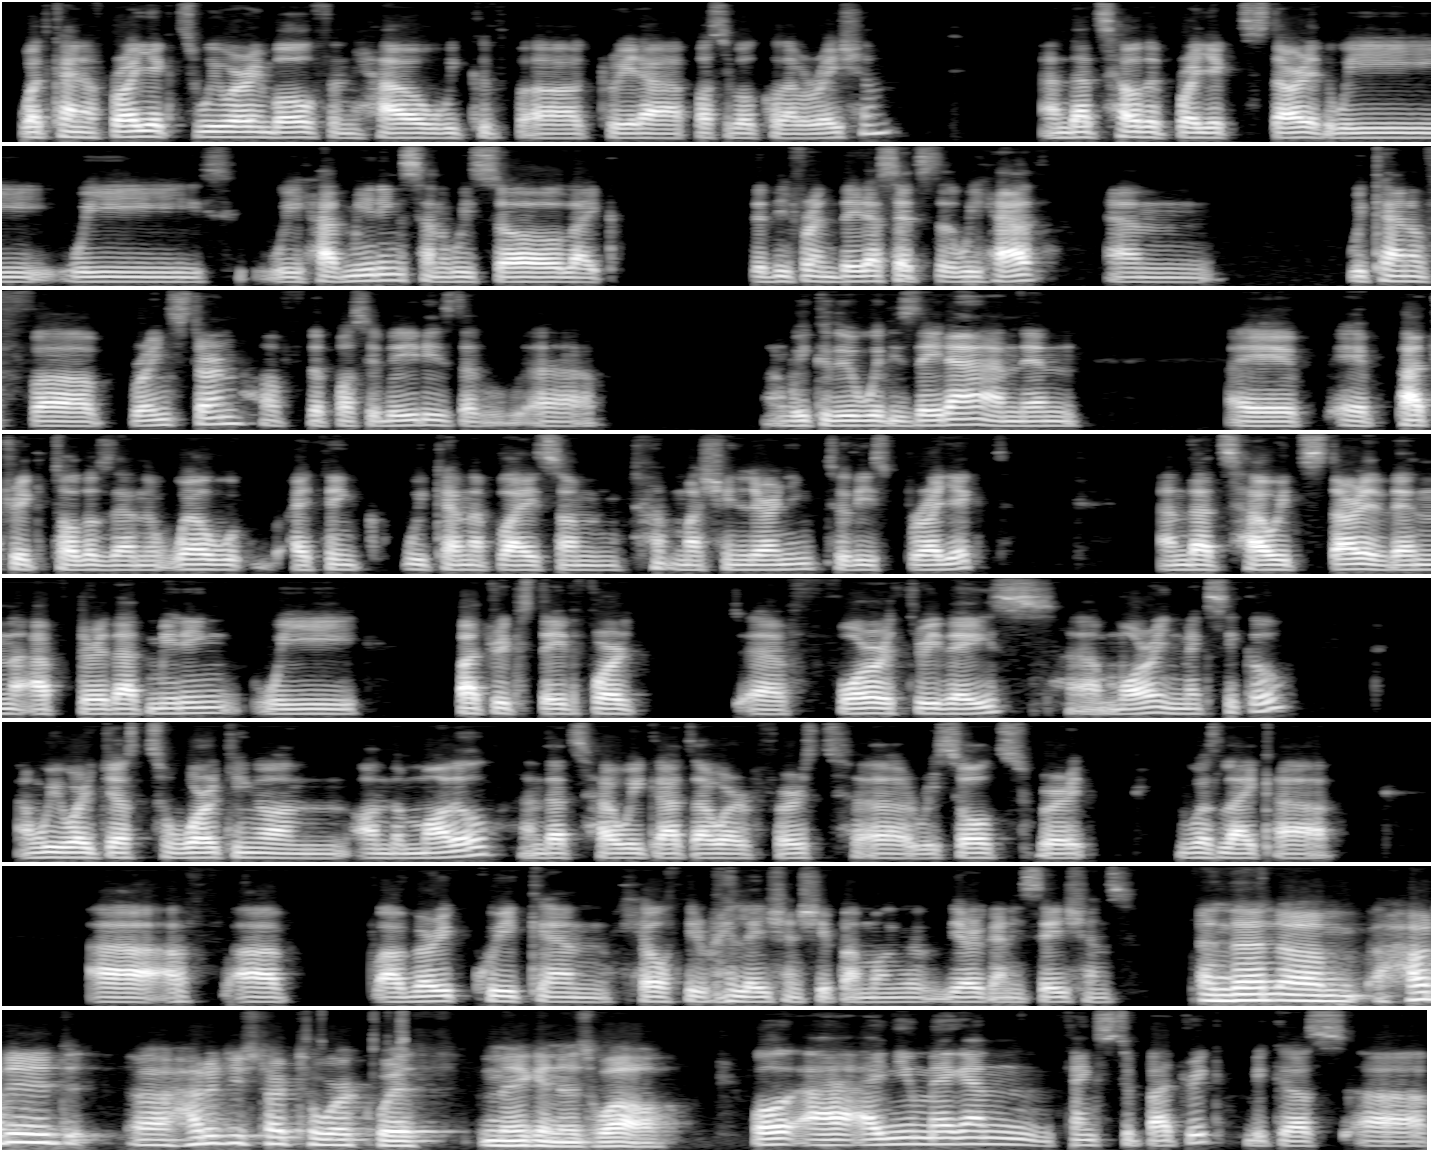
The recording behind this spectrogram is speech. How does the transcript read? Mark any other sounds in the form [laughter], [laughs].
what kind of projects we were involved and how we could create a possible collaboration and that's how the project started we we we had meetings and we saw like the different data sets that we had and we kind of uh, brainstorm of the possibilities that uh, we could do with this data and then uh, patrick told us then, well i think we can apply some [laughs] machine learning to this project and that's how it started. Then after that meeting we patrick stayed for uh, four or three days uh, more in mexico and we were just working on on the model and that's how we got our first uh, results where it was like a, a, a, a, very quick and healthy [laughs] relationship among the organizations. And then um, how did uh, how did you start to work with megan as well? Well i, I knew megan thanks to patrick because uh,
